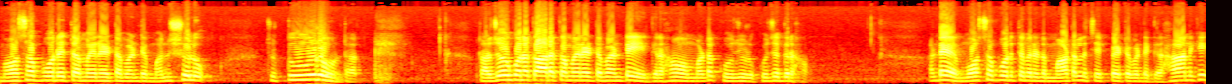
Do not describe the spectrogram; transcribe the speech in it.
మోసపూరితమైనటువంటి మనుషులు చుట్టూరు ఉంటారు. రజోగుణకారకమైనటువంటి గ్రహం అన్నమాట కుజుడు కుజగ్రహం. అంటే మోసపూరితమైన మాటలు చెప్పేటువంటి గ్రహానికి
